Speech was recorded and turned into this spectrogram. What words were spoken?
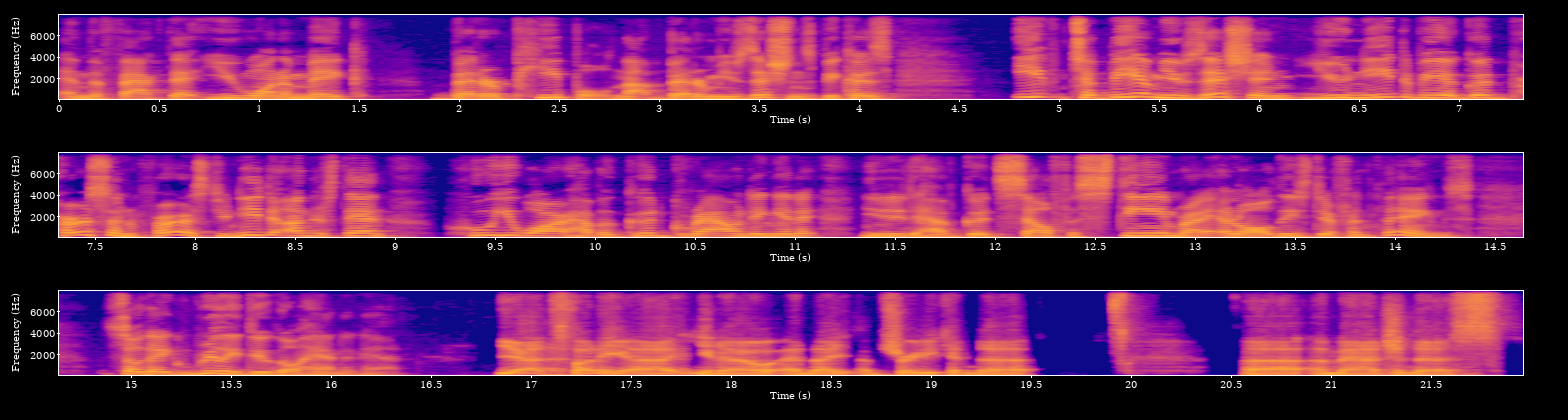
and the fact that you want to make better people, not better musicians, because to be a musician, you need to be a good person first. You need to understand who you are, have a good grounding in it. You need to have good self esteem, right? And all these different things. So they really do go hand in hand. Yeah, it's funny, uh, you know, and I, am sure you can uh, uh, imagine this.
